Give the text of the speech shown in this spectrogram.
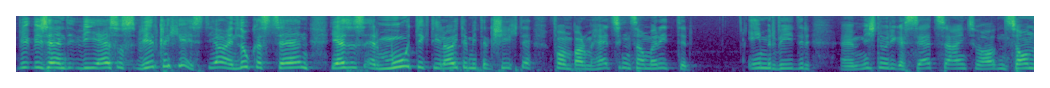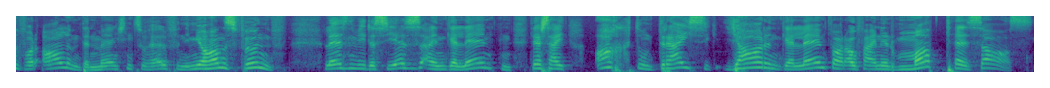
Wir, sehen, wie Jesus wirklich ist. Ja, in Lukas 10, Jesus ermutigt die Leute mit der Geschichte vom barmherzigen Samariter immer wieder ähm, nicht nur die Gesetze einzuhalten, sondern vor allem den Menschen zu helfen. Im Johannes 5 lesen wir, dass Jesus einen Gelähmten, der seit 38 Jahren gelähmt war, auf einer Matte saß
